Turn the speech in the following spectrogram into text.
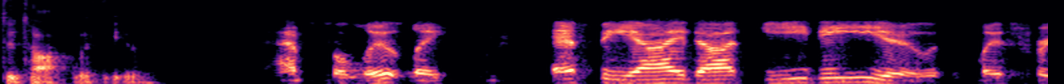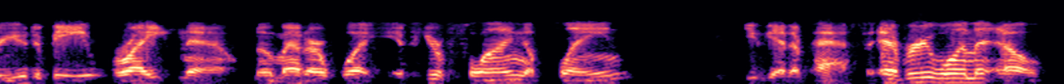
to talk with you. Absolutely. SDI.edu is a place for you to be right now, no matter what. If you're flying a plane, you get a pass. Everyone else,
